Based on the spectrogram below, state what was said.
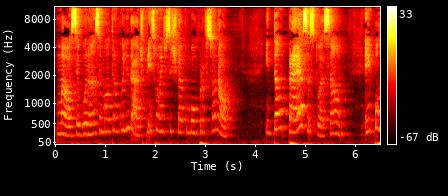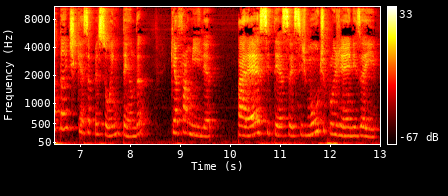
maior segurança e maior tranquilidade, principalmente se estiver com um bom profissional. Então, para essa situação, é importante que essa pessoa entenda que a família parece ter essa, esses múltiplos genes aí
